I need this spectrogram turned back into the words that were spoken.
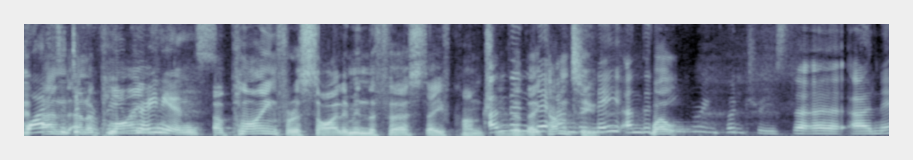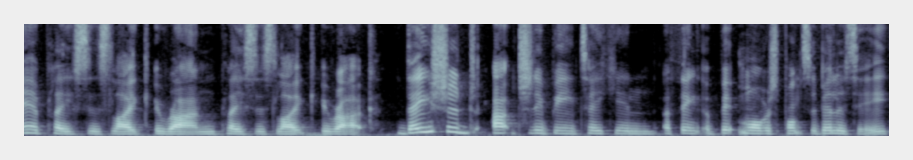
why and, and different for applying, Ukrainians? applying for asylum in the first safe country and the, that they na- come and to. the, na- and the well, neighbouring countries that are, are near places like Iran, places like Iraq, they should actually be taking, I think, a bit more responsibility.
